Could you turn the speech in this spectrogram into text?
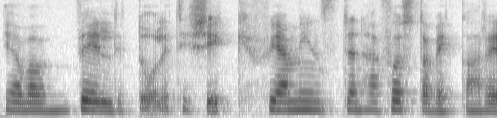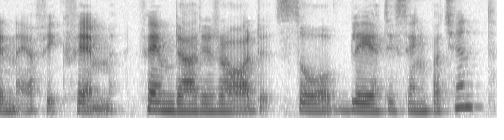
Jag var väldigt dåligt i skick. För jag minns den här första veckan redan när jag fick fem, fem dagar i rad så blev jag till sängpatient.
